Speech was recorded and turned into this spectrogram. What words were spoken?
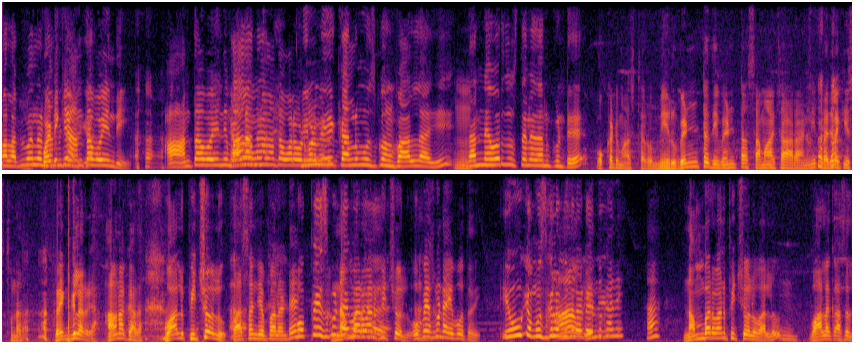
వాళ్ళ అభిమానులు అంతా పోయింది. అంతా పోయింది మళ్ళీ కళ్ళు మూసుకొని పాలు తాగి నన్ను ఎవరు చూస్తలేదు అనుకుంటే ఒక్కటి మాస్టర్ మీరు వెంటది వెంట సమాచారాన్ని ప్రజలకు ఇస్తున్నారు. రెగ్యులర్గా అవునా కదా? వాళ్ళు పిచ్చోళ్ళు వాస్తవం చెప్పాలంటే ఒప్పేసుకుంటే నంబర్ వన్. పిచ్చోళ్ళు ఒప్పేసుకుంటే అయిపోతుంది. ఊకే ముసుగులో ఎందుకు అది? నంబర్ వన్ పిచ్చోళ్ళు వాళ్ళు వాళ్ళకి అసలు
